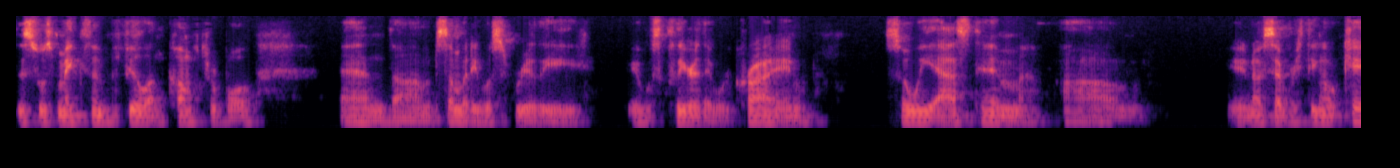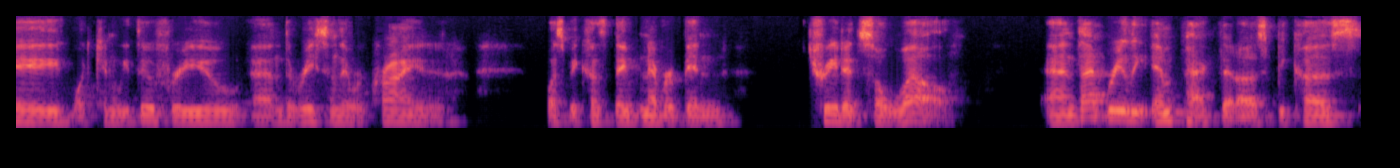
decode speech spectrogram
this was making them feel uncomfortable. And um, somebody was really, it was clear they were crying. So we asked him, um, you know, is everything okay? What can we do for you? And the reason they were crying was because they've never been treated so well. And that really impacted us because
